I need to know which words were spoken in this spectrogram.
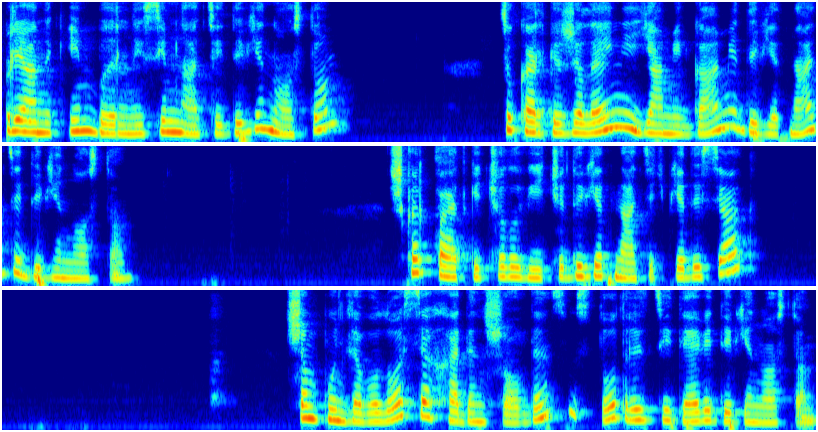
Пряник імбирний 17,90. Цукерки желейні Ямі Гамі 19,90. Шкарпетки чоловічі 19,50. Шампунь для волосся Head Shoulders 139,90.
